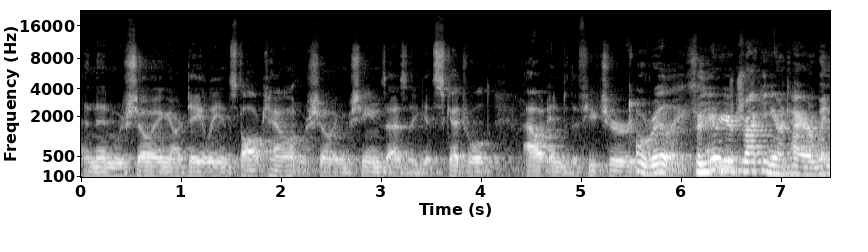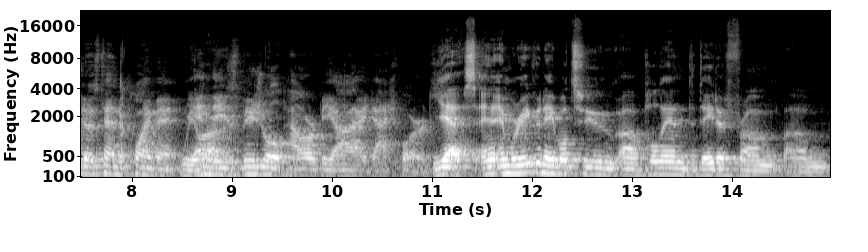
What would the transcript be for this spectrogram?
And then we're showing our daily install count. We're showing machines as they get scheduled out into the future. Oh, really? So you're, you're tracking your entire Windows 10 deployment We in are. these visual Power BI dashboards. Yes, and, and we're even able to uh, pull in the data from um,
